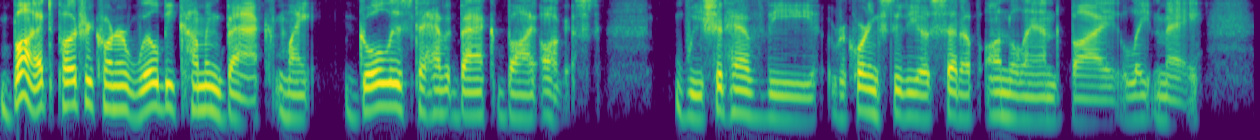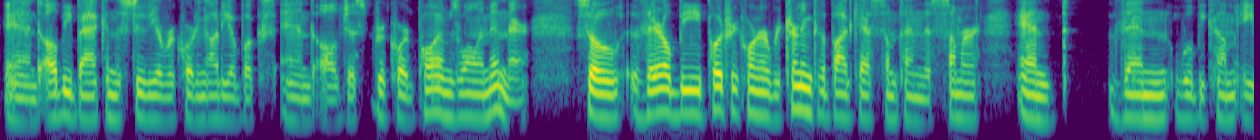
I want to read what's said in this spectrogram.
But Poetry Corner will be coming back. My goal is to have it back by August. We should have the recording studio set up on the land by late May, and I'll be back in the studio recording audiobooks and I'll just record poems while I'm in there. So there'll be Poetry Corner returning to the podcast sometime this summer, and then will become a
